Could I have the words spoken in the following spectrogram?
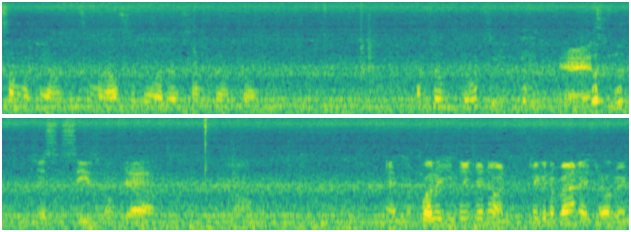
Someone you know, get someone else to do it or something, but I feel guilty. Yeah, it's just a seasonal job. And what do you think they're doing? Taking advantage of him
